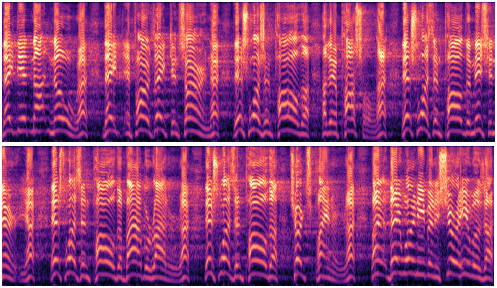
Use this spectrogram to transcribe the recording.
they did not know. they, as far as they're concerned, this wasn't Paul the, the apostle. This wasn't Paul the missionary. Uh, this wasn't Paul the Bible writer. Uh, this wasn't Paul the church planner. Uh, they weren't even sure he was a,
